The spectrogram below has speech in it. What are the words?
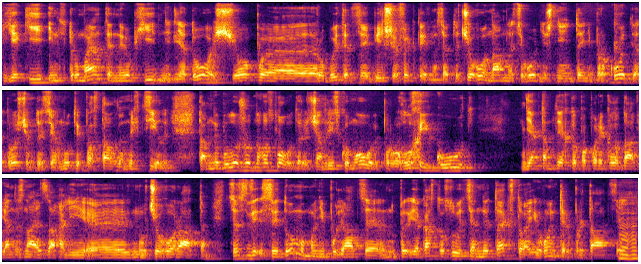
які інструменти необхідні для того, щоб е, робити це більш ефективно. Тобто, чого нам на сьогоднішній день бракує для того, щоб досягнути поставлених цілей. Там не було жодного слова, до речі, англійською мовою про глухий кут. Як там дехто поперекладав, я не знаю взагалі е, ну чого раптом. Це свідома маніпуляція, ну яка стосується не тексту, а його інтерпретації. Uh -huh.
